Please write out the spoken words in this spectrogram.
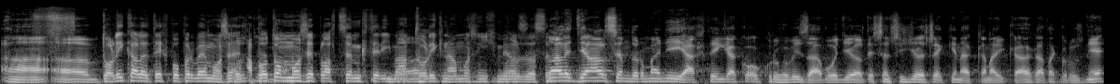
A, a tolika letech poprvé moře to, a potom no. moře plavcem, který má no, tolik námořních mil no, zase. No ale dělal jsem normálně jachting jako okruhový závodil, teď jsem si dělal řeky na kanajkách a tak různě.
